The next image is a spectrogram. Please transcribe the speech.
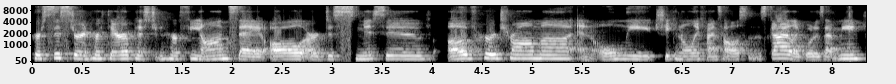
her sister and her therapist and her fiance all are dismissive of her trauma and only she can only find solace in this guy like what does that mean?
